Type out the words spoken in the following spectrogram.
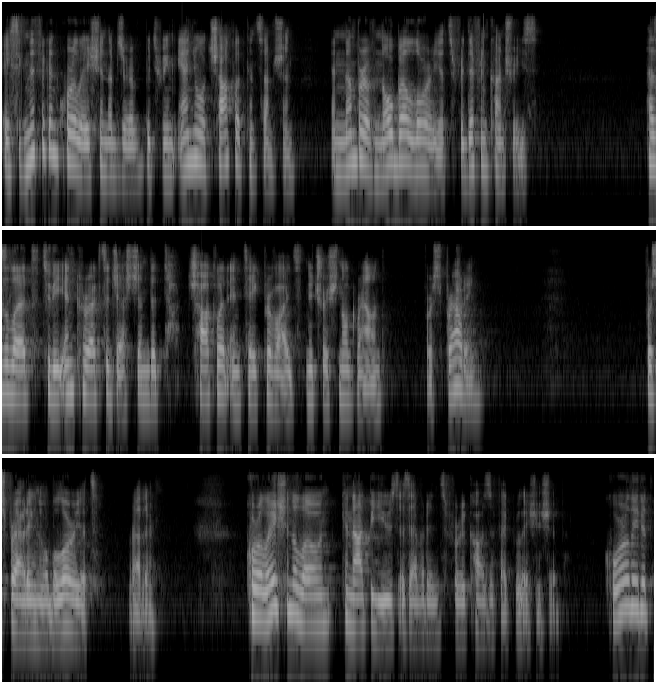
a significant correlation observed between annual chocolate consumption and number of Nobel laureates for different countries has led to the incorrect suggestion that t- chocolate intake provides nutritional ground for sprouting. For sprouting Nobel laureate, rather. Correlation alone cannot be used as evidence for a cause effect relationship. Correlated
